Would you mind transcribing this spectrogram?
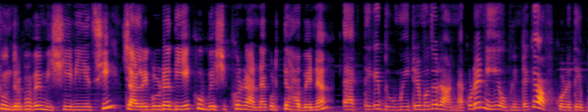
সুন্দরভাবে মিশিয়ে নিয়েছি। চালের গুঁড়োটা দিয়ে খুব বেশিক্ষণ রান্না করতে হবে না। এক থেকে দু মিনিটের মতো রান্না করে নিয়ে ওভেনটাকে অফ করে দেব।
